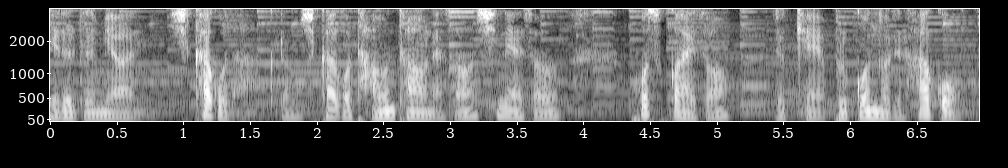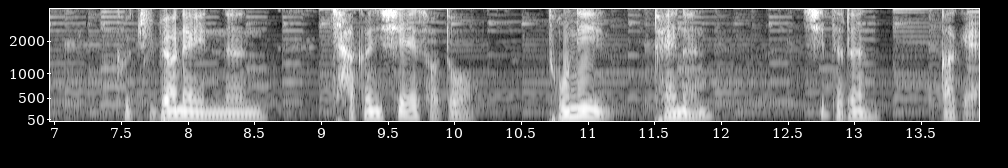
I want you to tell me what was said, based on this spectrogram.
예를 들면 시카고다. 그럼 시카고 다운타운에서 시내에서 호숫가에서 이렇게 불꽃놀이를 하고 그 주변에 있는 작은 시에서도 돈이 되는 시들은 가게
